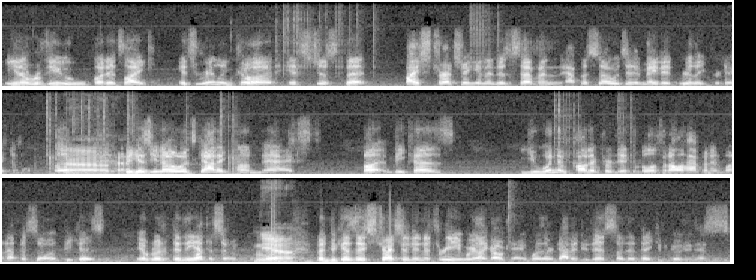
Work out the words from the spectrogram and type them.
you know, review, but it's like it's really good. It's just that by stretching it into seven episodes, it made it really predictable Oh, okay. because you know what's got to come next, but because you wouldn't have called it predictable if it all happened in one episode because it would have been the episode. Yeah. But because they stretched it into three, we're like, okay, well, they've got to do this so that they can go do this.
